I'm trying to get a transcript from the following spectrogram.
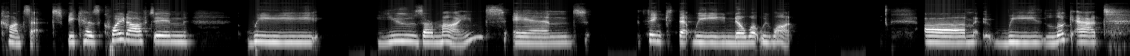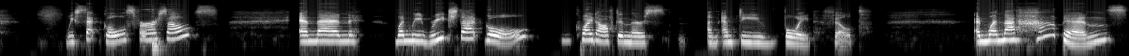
concept because quite often we use our mind and think that we know what we want. Um, we look at we set goals for ourselves. And then when we reach that goal, quite often there's an empty void filled. And when that happens,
